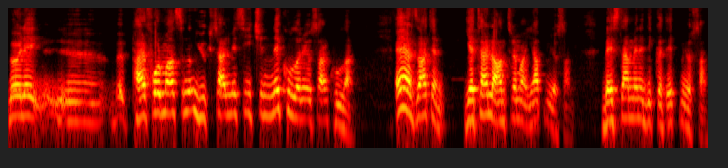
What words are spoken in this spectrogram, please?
Böyle e, performansının yükselmesi için ne kullanıyorsan kullan. Eğer zaten yeterli antrenman yapmıyorsan, beslenmene dikkat etmiyorsan,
